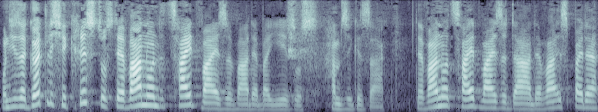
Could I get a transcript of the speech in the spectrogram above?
Und dieser göttliche Christus, der war nur eine Zeitweise, war der bei Jesus, haben sie gesagt. Der war nur zeitweise da. Der war, ist bei der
